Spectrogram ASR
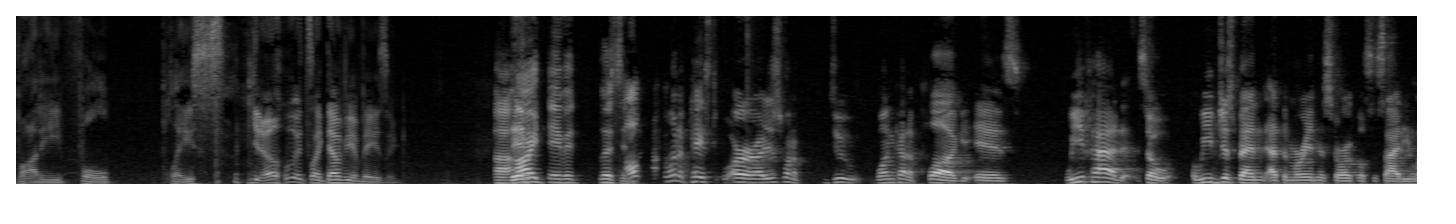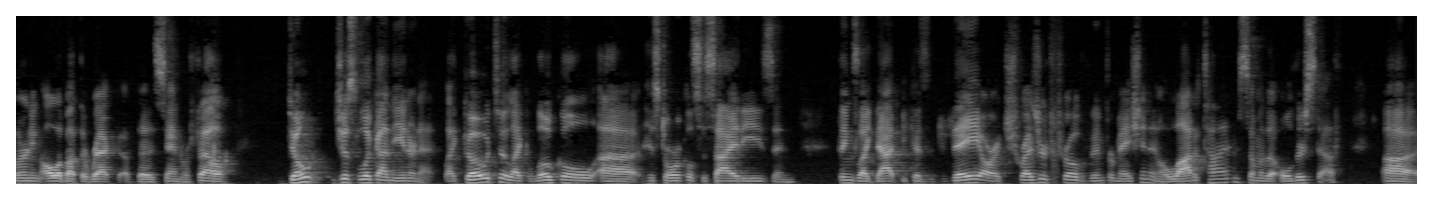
body full place. you know, it's like that would be amazing. Uh, David- all right, David. Listen, I'll, I want to paste, or I just want to do one kind of plug is we've had so we've just been at the Marin Historical Society learning all about the wreck of the San Rafael. Don't just look on the internet. Like go to like local uh, historical societies and things like that because they are a treasure trove of information. And a lot of times, some of the older stuff uh,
